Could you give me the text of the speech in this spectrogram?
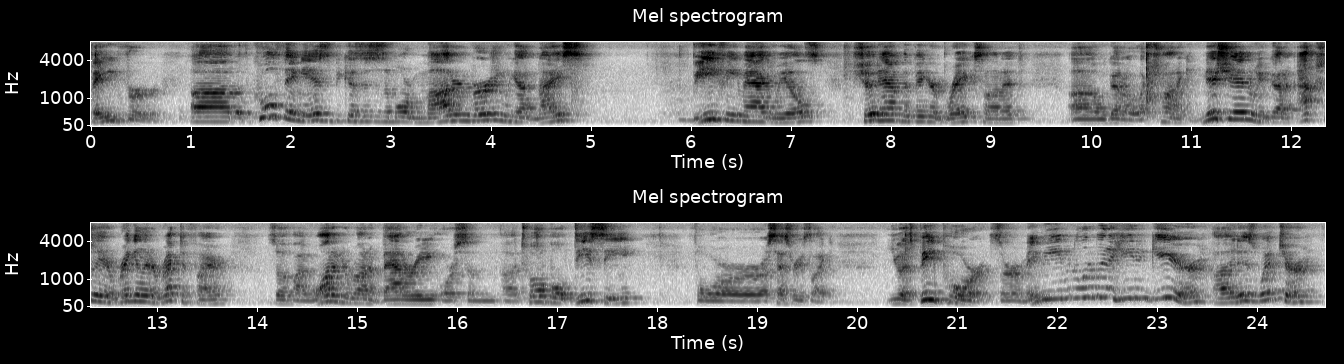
Favor. Uh, but the cool thing is, because this is a more modern version, we got nice, beefy mag wheels. Should have the bigger brakes on it. Uh, we've got an electronic ignition. We've got a, actually a regulator rectifier. So if I wanted to run a battery or some uh, 12 volt DC, for accessories like USB ports or maybe even a little bit of heated gear. Uh, it is winter.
